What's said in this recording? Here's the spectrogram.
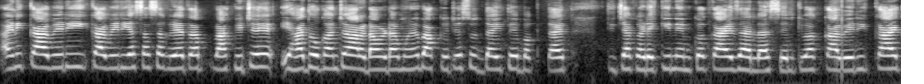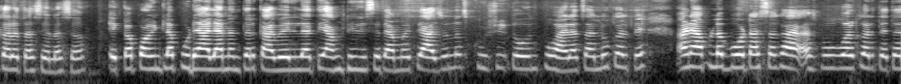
आणि कावेरी कावेरी असा सगळे आता बाकीचे ह्या दोघांच्या आरडाओरडामुळे बाकीचे सुद्धा इथे बघतायत. तिच्याकडे की नेमकं काय झालं असेल किंवा कावेरी काय करत असेल असं. एका पॉईंटला पुढे आल्यानंतर कावेरीला ती अंगठी दिसते त्यामुळे ती अजूनच खुशीत होऊन पोहायला चालू करते. आणि आपलं बोट असं काय वर करते तर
